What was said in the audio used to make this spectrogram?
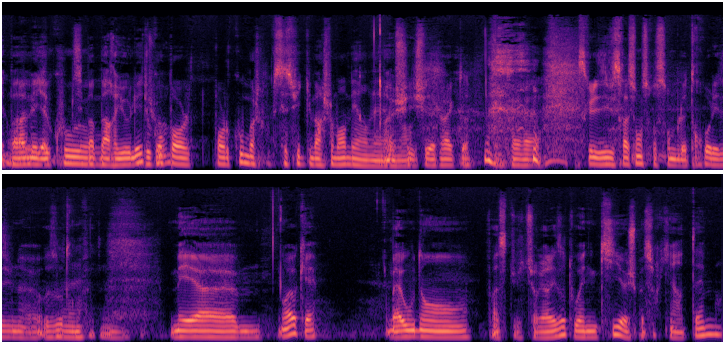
Il a pas, Ouais, mais il y a- du coup, c'est pas bariolé, Du coup, pour le, pour le coup, moi, je trouve que c'est celui qui marche moins bien. Mais Ouais, je, suis, d'accord avec toi. Euh, Parce que les illustrations se ressemblent trop les unes aux autres, ouais. en fait. Mais, euh, ouais, ok. Bah, ou dans. Enfin, si tu, tu regardes les autres, ou Enki, euh, je suis pas sûr qu'il y ait un thème.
